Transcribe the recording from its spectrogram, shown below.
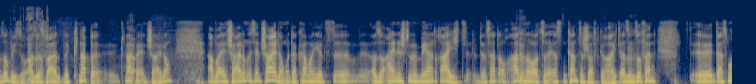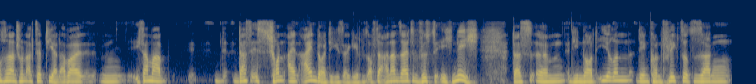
sowieso. Also oh es war eine knappe, knappe ja. Entscheidung. Aber Entscheidung ist Entscheidung. Und da kann man jetzt, äh, also eine Stimme Mehrheit reicht. Das hat auch Adenauer ja. zur ersten Kanzlerschaft gereicht. Also mhm. insofern äh, das muss man dann schon akzeptieren. Aber hm, ich sag mal, das ist schon ein eindeutiges Ergebnis. Auf der anderen Seite wüsste ich nicht, dass ähm, die Nordiren den Konflikt sozusagen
